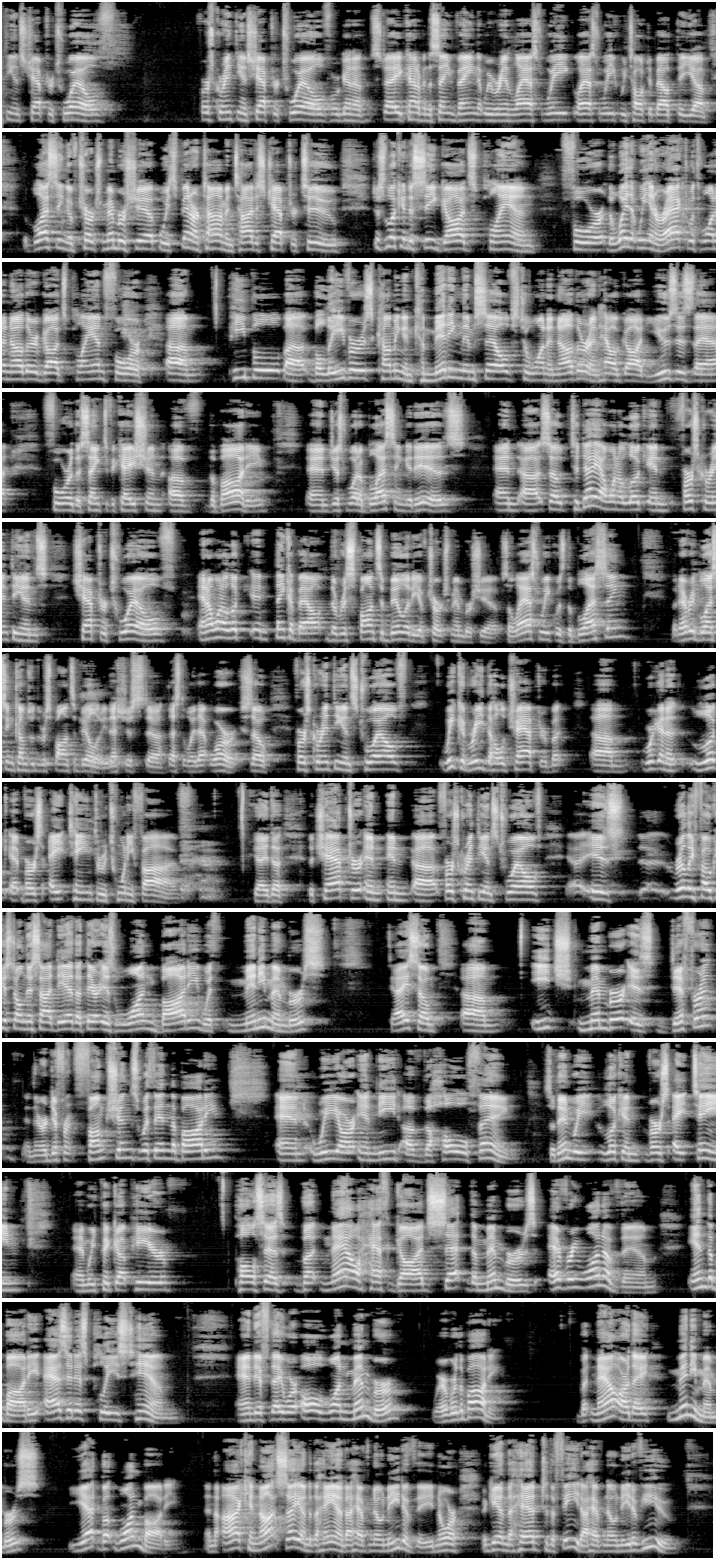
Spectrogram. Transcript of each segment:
Corinthians chapter 12. 1 Corinthians chapter 12, we're going to stay kind of in the same vein that we were in last week. Last week we talked about the, uh, the blessing of church membership. We spent our time in Titus chapter 2, just looking to see God's plan for the way that we interact with one another, God's plan for um, people, uh, believers coming and committing themselves to one another and how God uses that for the sanctification of the body and just what a blessing it is. And uh, so today I want to look in 1 Corinthians chapter 12 and I want to look and think about the responsibility of church membership. So last week was the blessing, but every blessing comes with responsibility. That's just, uh, that's the way that works. So 1 Corinthians 12, we could read the whole chapter, but um, we're going to look at verse 18 through 25. Okay, the, the chapter in, in uh, 1 Corinthians 12 uh, is uh, really focused on this idea that there is one body with many members. Okay, so um, each member is different, and there are different functions within the body, and we are in need of the whole thing. So then we look in verse 18 and we pick up here. Paul says, But now hath God set the members, every one of them, in the body as it has pleased him. And if they were all one member, where were the body? But now are they many members, yet but one body. And the eye cannot say unto the hand, I have no need of thee, nor again the head to the feet, I have no need of you.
